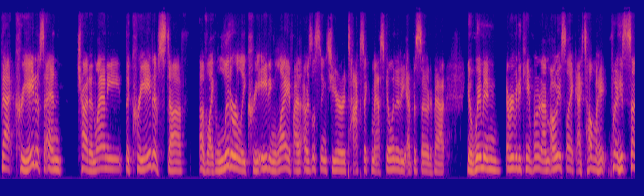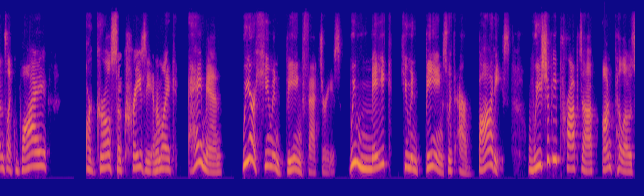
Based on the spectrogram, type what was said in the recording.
that creative and Chad and Lanny, the creative stuff of like literally creating life. I, I, was listening to your toxic masculinity episode about, you know, women, everybody came forward. I'm always like, I tell my my sons, like, why are girls so crazy? And I'm like, hey man, we are human being factories. We make human beings with our bodies. We should be propped up on pillows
